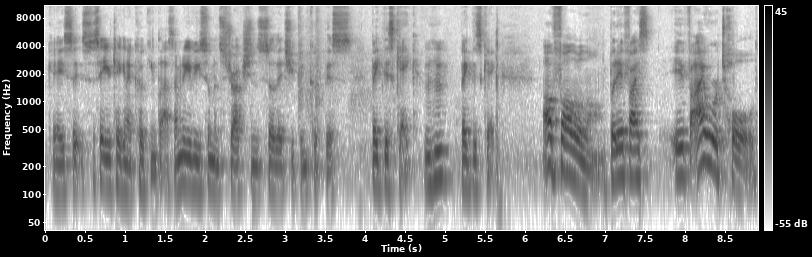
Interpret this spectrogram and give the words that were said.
Okay, so, so say you're taking a cooking class. I'm going to give you some instructions so that you can cook this, bake this cake, mm-hmm. bake this cake. I'll follow along. But if I if I were told,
